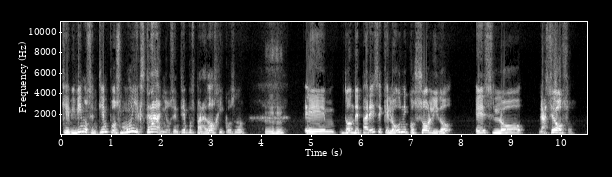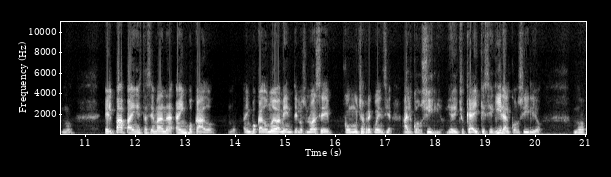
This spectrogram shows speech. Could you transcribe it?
que vivimos en tiempos muy extraños, en tiempos paradójicos, ¿no? Eh, donde parece que lo único sólido es lo gaseoso, ¿no? El Papa en esta semana ha invocado, ha invocado nuevamente, los, lo hace con mucha frecuencia, al concilio, y ha dicho que hay que seguir al concilio, ¿no?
